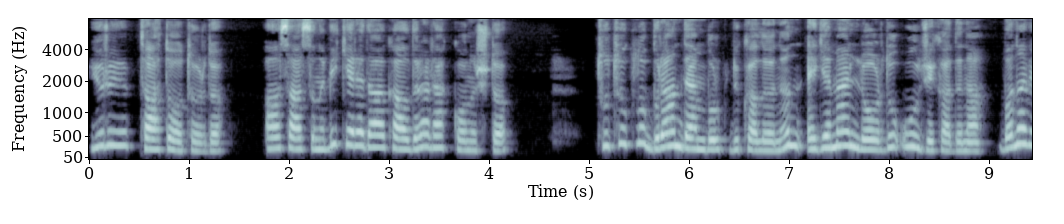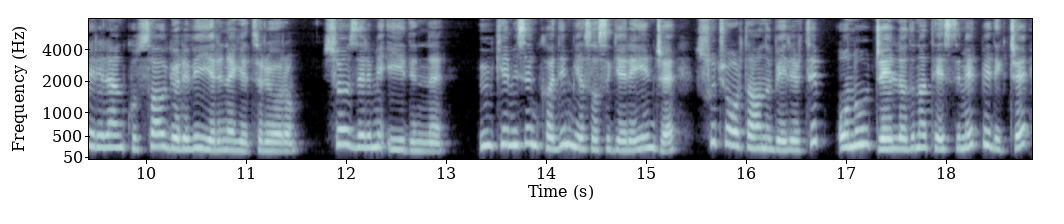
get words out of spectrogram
Yürüyüp tahta oturdu. Asasını bir kere daha kaldırarak konuştu. Tutuklu Brandenburg dükalığının egemen lordu Ulcik adına bana verilen kutsal görevi yerine getiriyorum. Sözlerimi iyi dinle. Ülkemizin kadim yasası gereğince suç ortağını belirtip onu celladına teslim etmedikçe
